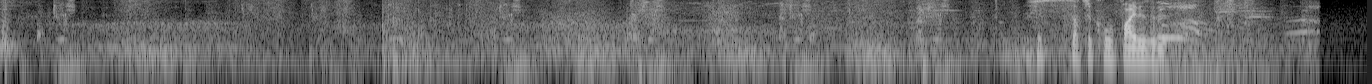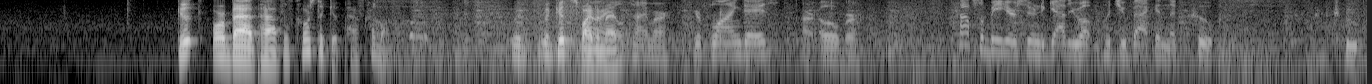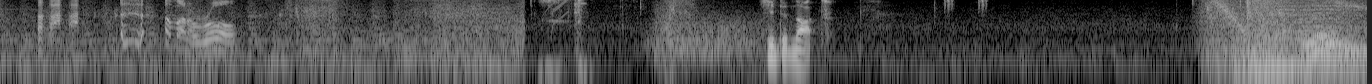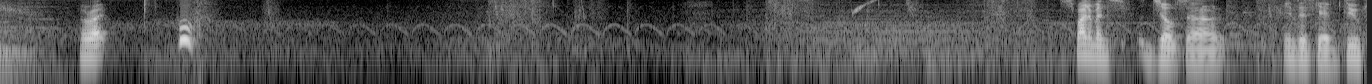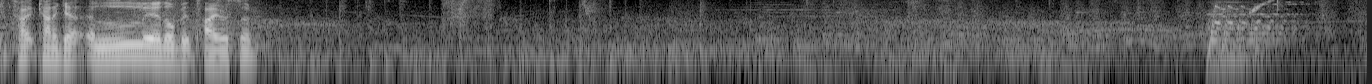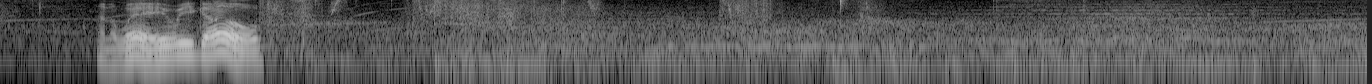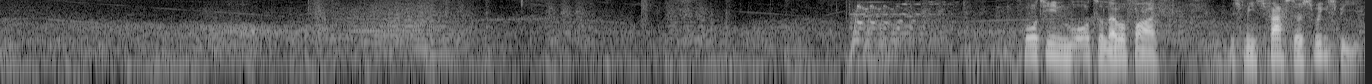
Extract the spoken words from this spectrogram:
This is such a cool fight, isn't it? Good or bad path? Of course the good path. Come on. We're, we're good Spider-Man. Sorry. Your flying days are over. Cops will be here soon to gather you up and put you back in the coop. Coop. I'm on a roll. He did not. Alright. Whew. Spider-Man's jokes uh, in this game do kind of get a little bit tiresome. And away we go. Fourteen more to level five, which means faster swing speed.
